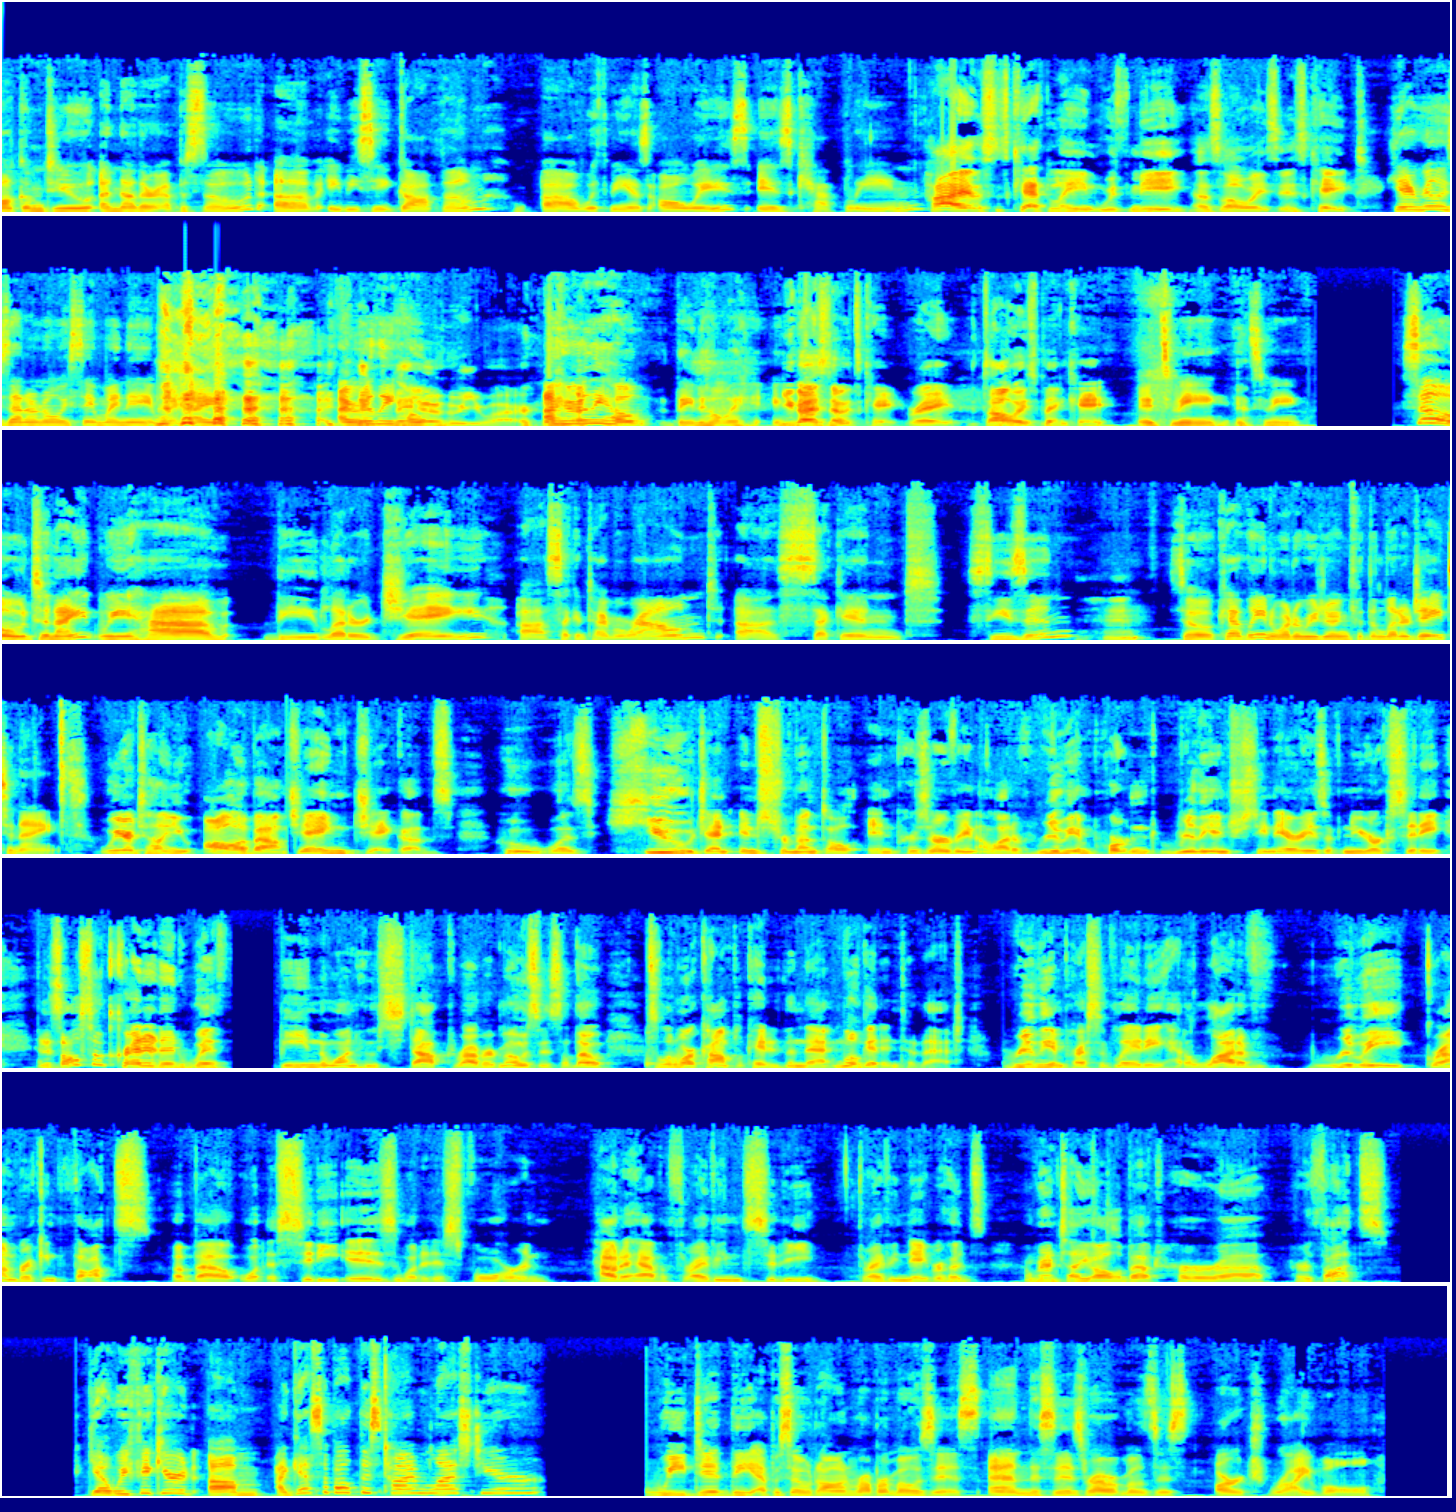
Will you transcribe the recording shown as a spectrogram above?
welcome to another episode of ABC Gotham. Uh, with me, as always, is Kathleen. Hi, this is Kathleen. With me, as always, is Kate. Yeah, I realize I don't always say my name. I, I, I, I really they hope- know who you are. I really hope they know my name. you guys know it's Kate, right? It's always been Kate. It's me. It's me. So tonight we have the letter J, uh, second time around, uh, second season. hmm So, Kathleen, what are we doing for the letter J tonight? We are telling you all about Jane Jacobs, who was huge and instrumental in preserving a lot of really important, really interesting areas of New York City, and is also credited with being the one who stopped Robert Moses, although it's a little more complicated than that. and We'll get into that. Really impressive lady, had a lot of really groundbreaking thoughts about what a city is and what it is for and how to have a thriving city, thriving neighborhoods. I'm going to tell you all about her uh, her thoughts. Yeah, we figured, um, I guess about this time last year, we did the episode on Robert Moses, and this is Robert Moses' arch rival.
